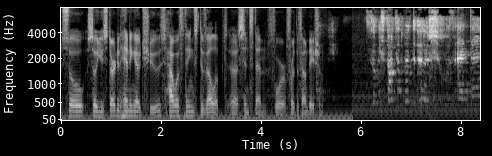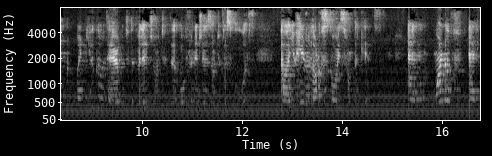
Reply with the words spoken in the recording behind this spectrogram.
so so you started handing out shoes. How have things developed uh, since then for for the foundation? So we started with of stories from the kids. And one of and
